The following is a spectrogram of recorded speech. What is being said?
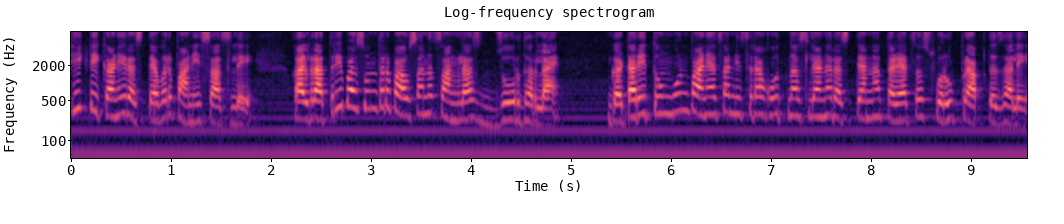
ठिकठिकाणी रस्त्यावर पाणी साचले. काल रात्रीपासून तर पावसानं चांगलाच जोर धरलाय. गटारी तुंबून पाण्याचा निचरा होत नसल्यानं रस्त्यांना तळ्याचं स्वरूप प्राप्त झाले.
